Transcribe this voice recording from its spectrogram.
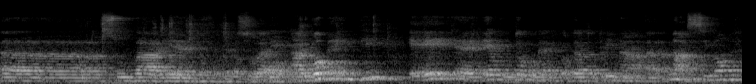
eh, su, vari argomenti e, eh, e appunto come ha ricordato prima eh, Massimo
